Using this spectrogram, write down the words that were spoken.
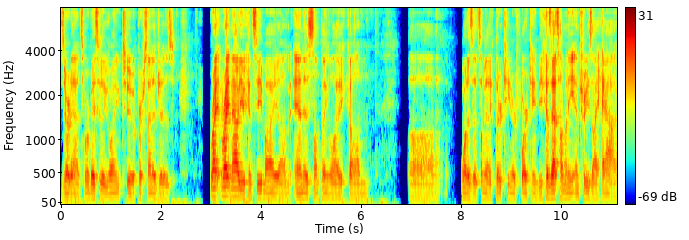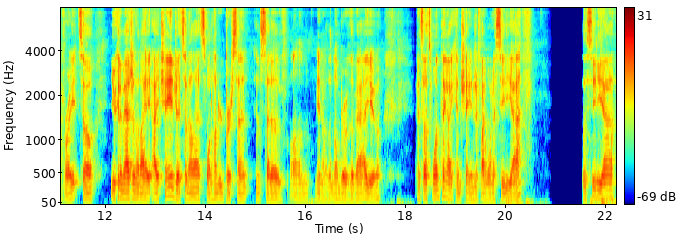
0 to n. So we're basically going to percentages. Right, right now you can see my um, n is something like, um, uh, what is it, something like 13 or 14, because that's how many entries I have, right? So you can imagine that I, I change it, so now that's 100% instead of, um, you know, the number of the value. And so that's one thing I can change if I want a CDF. The CDF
